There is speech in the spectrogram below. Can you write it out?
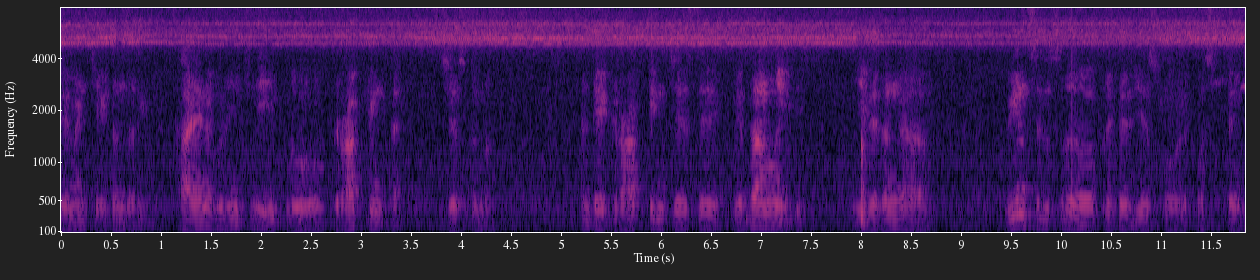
పేమెంట్ చేయడం జరిగింది. ఆయన గురించి ఇప్పుడు గ్రాఫ్టింగ్ చేస్తున్నాను చేస్తున్నాం. అంటే గ్రాఫ్టింగ్ చేసే విధానం ఇది. ఈ విధంగా వీల్ సెల్స్ ప్రిపేర్ చేసుకోవాలి ఫస్ట్ టైం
